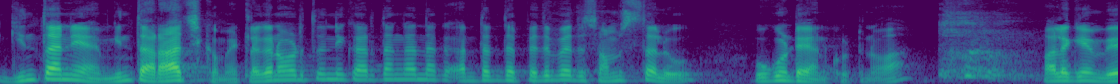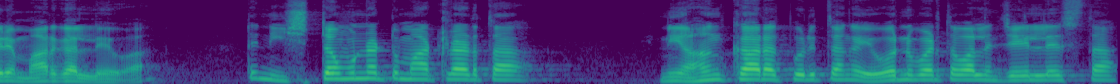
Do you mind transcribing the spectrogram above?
ఇంత అన్యాయం ఇంత అరాచకం ఎట్లా కనబడుతుంది నీకు అర్థం కాదు అంతంత పెద్ద పెద్ద సంస్థలు ఊకుంటాయి అనుకుంటున్నావా? వాళ్ళకేం వేరే మార్గాలు లేవా? అంటే నీ ఇష్టం ఉన్నట్టు మాట్లాడతా. నీ అహంకారపూరితంగా ఎవరిని పడితే వాళ్ళని జైలు వేస్తా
